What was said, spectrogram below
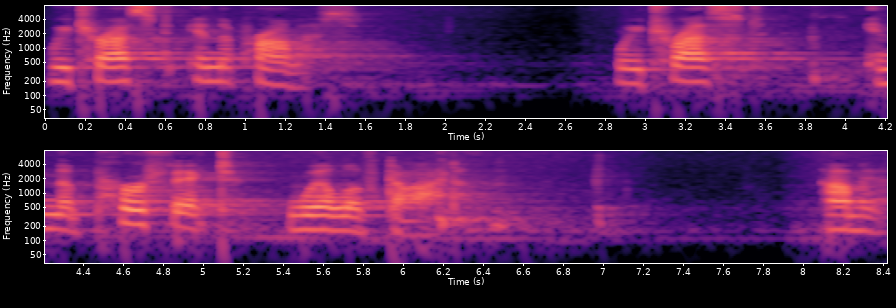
We trust in the promise. We trust in the perfect will of God. Amen.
